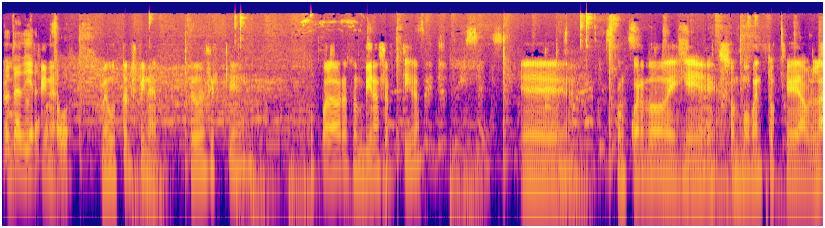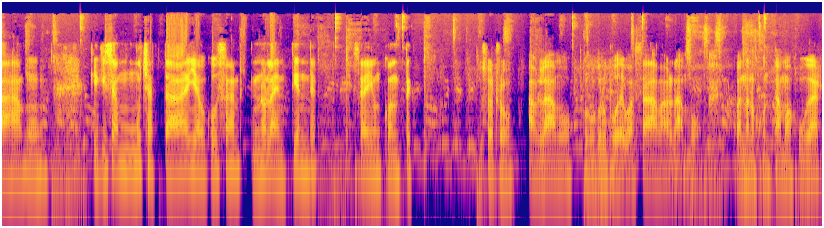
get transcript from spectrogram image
no te adhieras, por favor. Me gustó el final. Debo decir que tus palabras son bien asertivas. Eh, concuerdo de que son momentos que hablamos, que quizás muchas tallas o cosas no las entienden. O hay un contexto. Nosotros hablamos por grupo de WhatsApp, hablamos cuando nos juntamos a jugar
